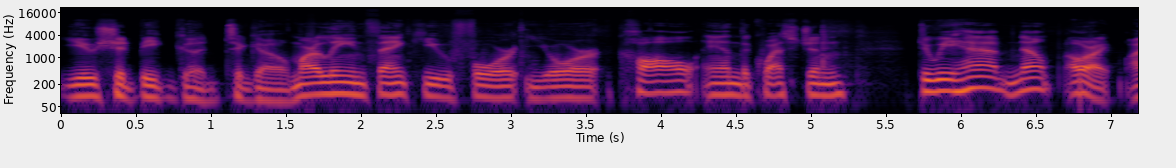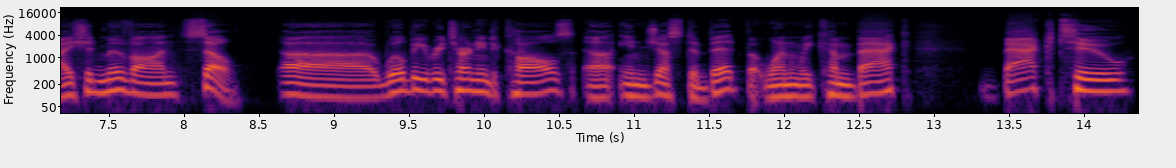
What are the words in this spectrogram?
you should be good to go. Marlene thank you for your call and the question. Do we have no? All right i should move on. So uh, we'll be returning to calls uh, in just a bit but when we come back back to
